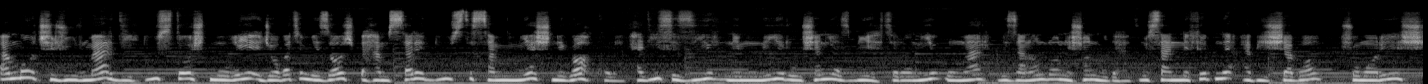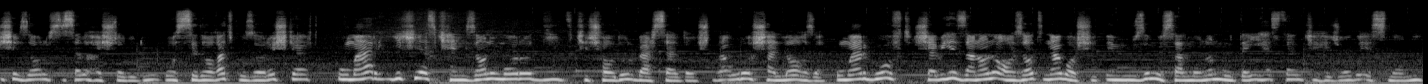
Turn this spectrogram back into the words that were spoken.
اما چجور مردی دوست داشت موقع اجابت مزاج به همسر دوست صمیمیش نگاه کند؟ حدیث زیر نمونه روشنی از بی احترامی عمر به زنان را نشان می‌دهد. مصنف ابن ابی شبا شماره 6382 با صداقت گزارش کرد عمر یکی از کنیزان ما را دید که چادر بر سر داشت و او را شلاق زد. عمر گفت شبیه زنان آزاد نباشید. امروزه مسلمانان مدعی هستند که حجاب اسلامی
